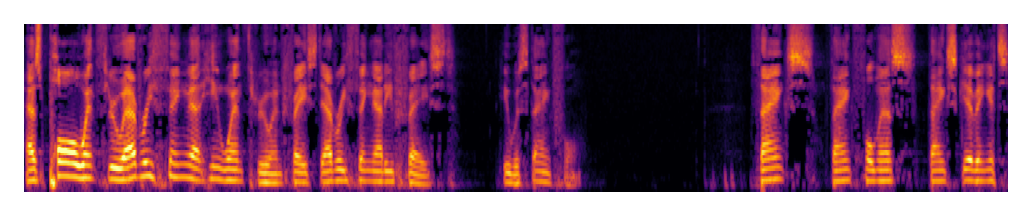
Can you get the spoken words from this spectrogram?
As Paul went through everything that he went through and faced everything that he faced, he was thankful. Thanks, thankfulness, thanksgiving, it's,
